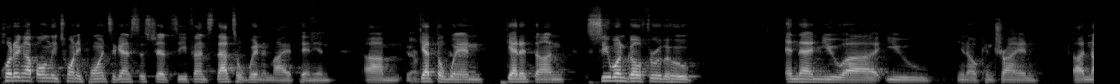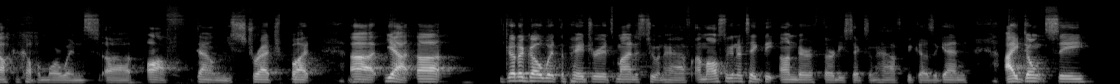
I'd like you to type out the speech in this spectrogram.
putting up only 20 points against this Jets defense, that's a win in my opinion. Um, yeah. Get the win, get it done, see one go through the hoop, and then you uh, you you know can try and uh, knock a couple more wins uh, off down the stretch. But uh, yeah, uh, Gonna go with the Patriots minus two and a half. I'm also gonna take the under 36 and a half because again, I don't see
